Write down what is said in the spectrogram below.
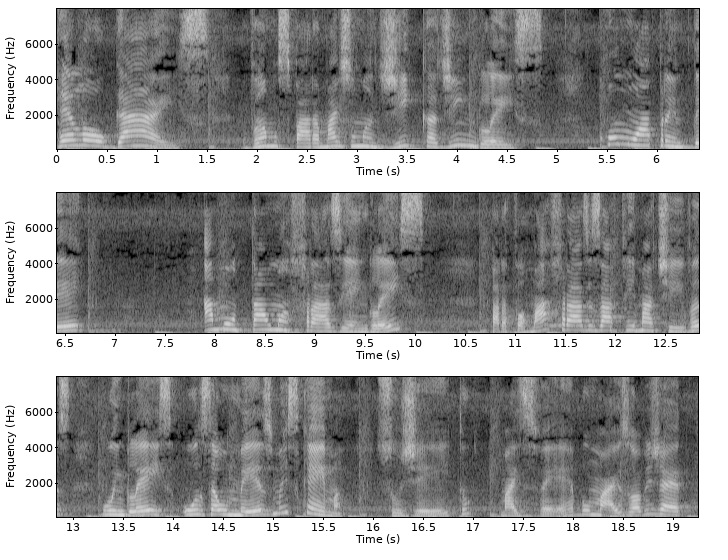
Hello, guys! Vamos para mais uma dica de inglês. Como aprender a montar uma frase em inglês? Para formar frases afirmativas, o inglês usa o mesmo esquema: sujeito mais verbo mais objeto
